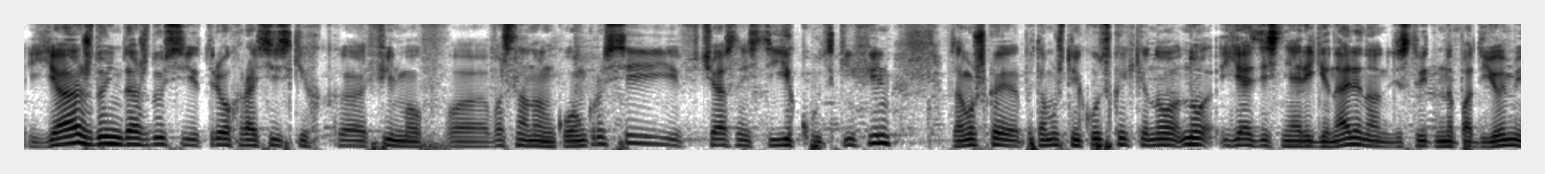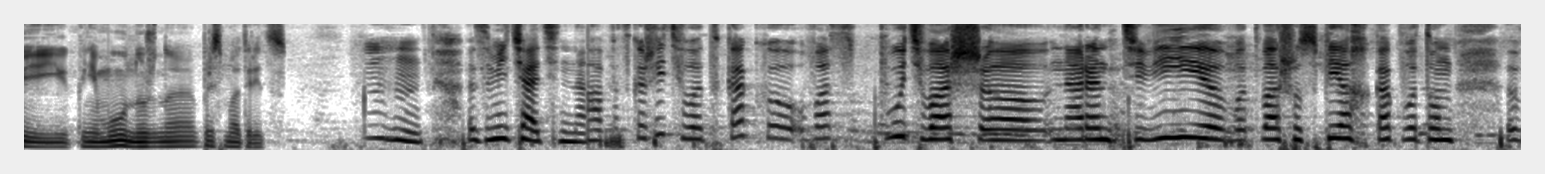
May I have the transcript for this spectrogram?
Я жду не дождусь и трех российских э, фильмов э, в основном конкурсе, и в частности якутский фильм, потому что, потому что якутское кино, ну, я здесь не оригинален, оно действительно на подъеме, и к нему нужно присмотреться. Угу, замечательно. А подскажите, вот как у вас путь ваш э, на РЕН-ТВ, вот ваш успех, как вот он э,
